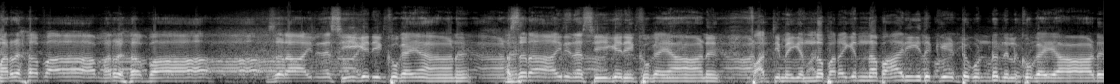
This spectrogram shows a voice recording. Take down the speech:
മർഹബാ മർഹബാ. ഇസ്രായേലിനെ സ്വീകരിക്കുകയാണ് അസറായിലിനെ സ്വീകരിക്കുകയാണ്. ഫാത്തിമ എന്ന് പറയുന്ന ഭാര്യ ഇത് കേട്ടുകൊണ്ട് നിൽക്കുകയാണ്.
